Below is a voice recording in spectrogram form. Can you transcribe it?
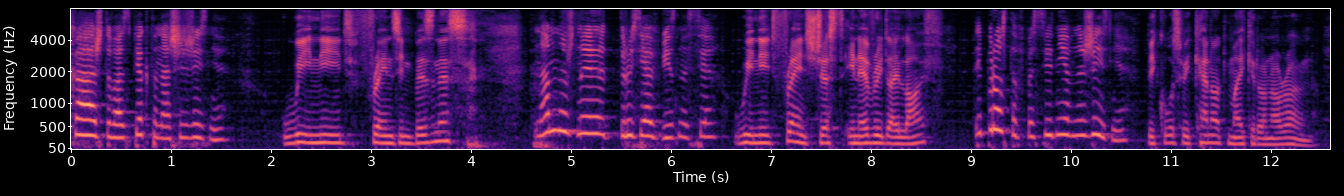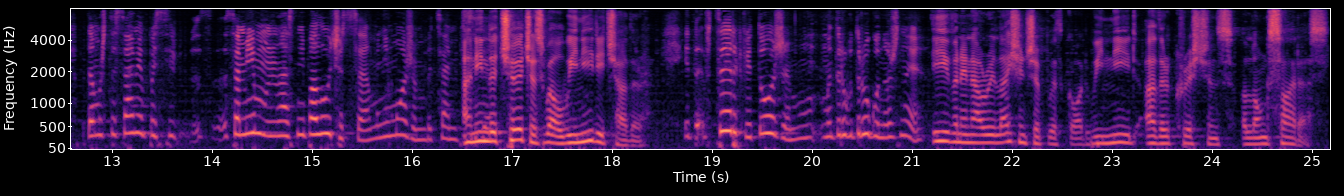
каждого аспекта нашей жизни? We need friends in business. Нам нужны друзья в бизнесе, We need friends just in everyday life и просто в повседневной жизни. because we cannot make it on our own. Потому что сами по се- с- самим у нас не получится, мы не можем быть сами по And in the себе. church as well, we need each other. И в церкви тоже мы друг другу нужны. Even in our relationship with God, we need other Christians alongside us.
